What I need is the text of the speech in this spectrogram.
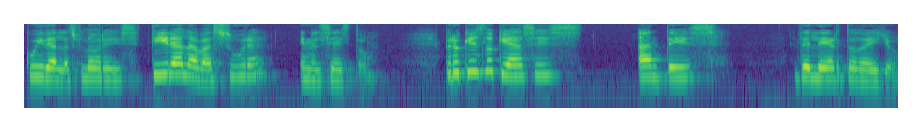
cuida las flores, tira la basura en el cesto. Pero ¿qué es lo que haces antes de leer todo ello?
